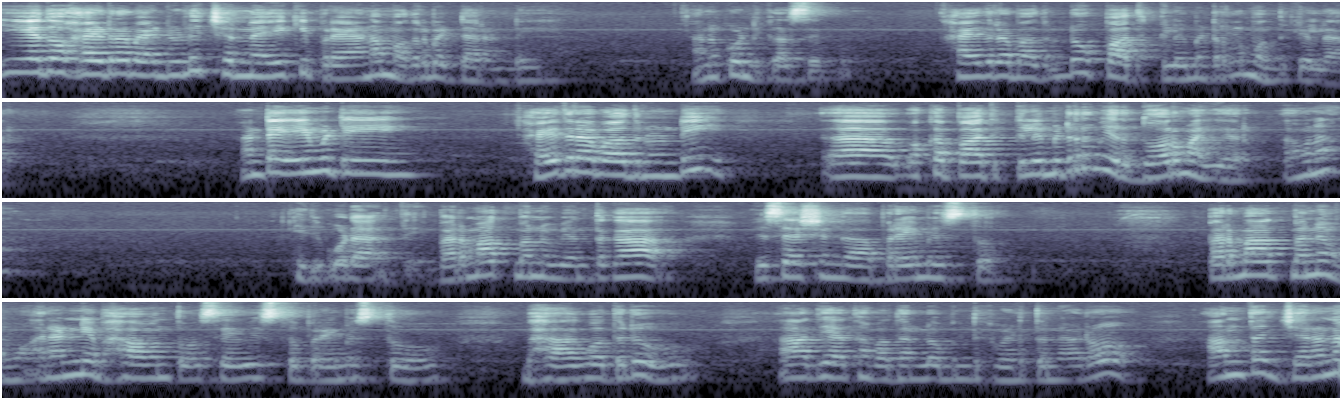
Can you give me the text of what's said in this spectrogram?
ఏదో హైదరాబాద్ నుండి చెన్నైకి ప్రయాణం మొదలుపెట్టారండి. అనుకోండి కాసేపు. హైదరాబాద్ నుండి ఒక పాతి కిలోమీటర్లు ముందుకెళ్ళారు అంటే ఏమిటి? హైదరాబాద్ నుండి ఒక పాతి కిలోమీటర్ మీరు దూరం అయ్యారు అవునా? ఇది కూడా అంతే. పరమాత్మను ఎంతగా విశేషంగా ప్రేమిస్తూ పరమాత్మను అనన్య భావంతో సేవిస్తూ ప్రేమిస్తూ భాగవతుడు ఆధ్యాత్మ పదంలో ముందుకు పెడుతున్నాడో అంత జనన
